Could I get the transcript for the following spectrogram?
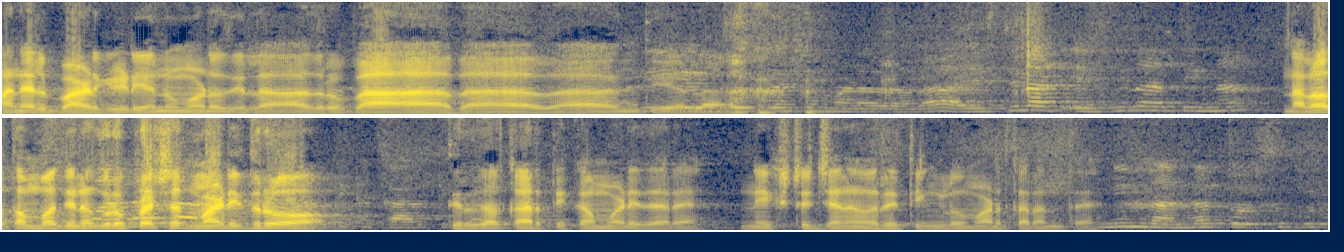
ಮನೇಲಿ ಬಾಡ್ಗಿಡಿ ಏನು ಮಾಡೋದಿಲ್ಲ. ಆದರೂ ಬಾ ಬಾ ಬಾ ಅಂತೀಯಲ್ಲ. Decoration ಮಾಡೋರಲ್ಲ. ಎಷ್ಟ್ ದಿನ ಎಷ್ಟ್ ದಿನ ಆತಿನ್ನ ನಲವತ್ತೊಂಬತ್ತು ದಿನ ಗುರು ಪ್ರಶತ್ ಮಾಡಿದ್ರು. ತಿರ್ಗಾ ಕಾರ್ತಿಕ ಮಾಡಿದ್ದಾರೆ. ನೆಕ್ಸ್ಟ್ ಜನವರಿ ತಿಂಗಳು ಮಾಡ್ತಾರಂತೆ. ನೀನ್ ನನ್ನ ತೋರ್ಸು ಗುರು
